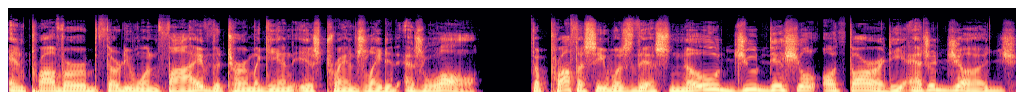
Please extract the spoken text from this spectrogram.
in Proverb 31:5, the term again is translated as law. The prophecy was this no judicial authority as a judge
